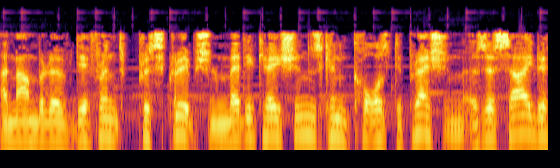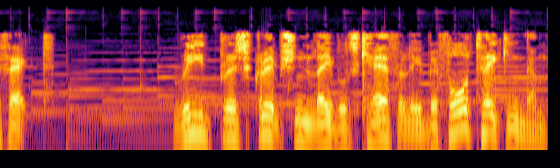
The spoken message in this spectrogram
a number of different prescription medications can cause depression as a side effect. Read prescription labels carefully before taking them.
